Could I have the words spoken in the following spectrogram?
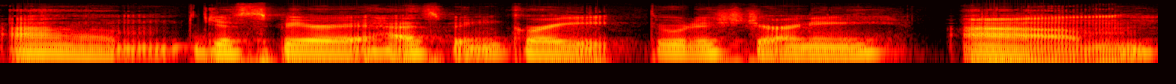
Um, your spirit has been great through this journey. Um,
